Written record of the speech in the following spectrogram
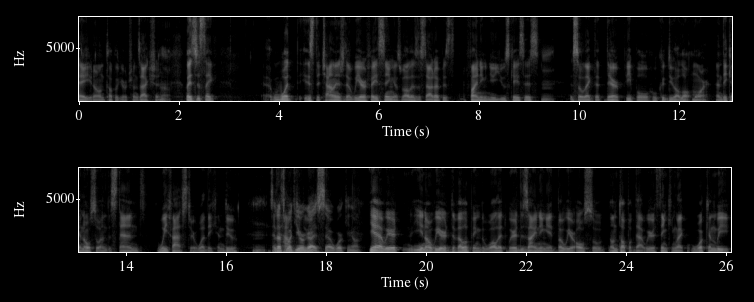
pay you know on top of your transaction. No. but it's just like what is the challenge that we are facing as well as a startup is finding new use cases. Mm. so like that there are people who could do a lot more and they can also understand way faster what they can do Mm. So that's what your guys are working on. yeah, we're you know we're developing the wallet, we're designing it, but we're also on top of that we're thinking like what can we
